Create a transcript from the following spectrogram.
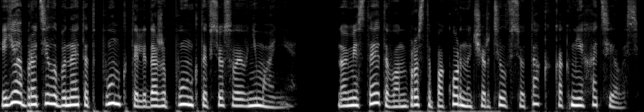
Я обратила бы на этот пункт или даже пункты все свое внимание. Но вместо этого он просто покорно чертил все так, как мне хотелось,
